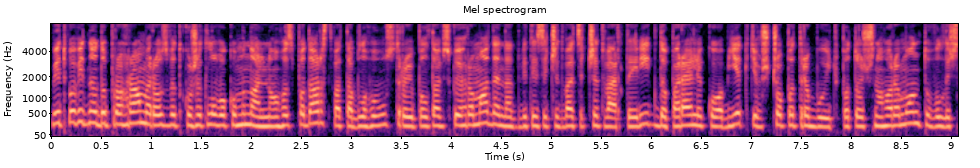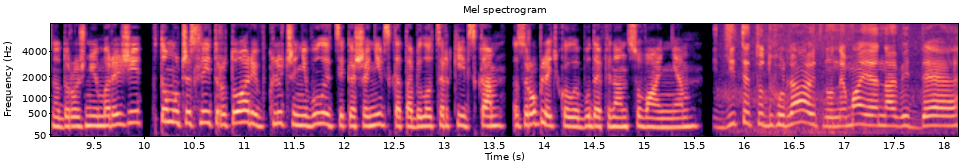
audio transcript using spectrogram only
відповідно до програми розвитку житлово-комунального господарства та благоустрою Полтавської громади на 2024 рік до переліку об'єктів, що потребують поточного ремонту вулично-дорожньої мережі, в тому числі й тротуарів, включені вулиці Кишанівська та Білоцерківська. Зроблять, коли буде фінансування. Діти тут гуляють, ну немає навіть де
